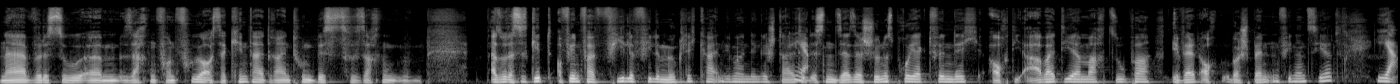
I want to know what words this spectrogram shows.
Na, würdest du ähm, Sachen von früher aus der Kindheit reintun bis zu Sachen, machen, also das, es gibt auf jeden Fall viele, viele Möglichkeiten, wie man den gestaltet. Ja. Ist ein sehr, sehr schönes Projekt, finde ich. Auch die Arbeit, die ihr macht, super. Ihr werdet auch über Spenden finanziert. Ja,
